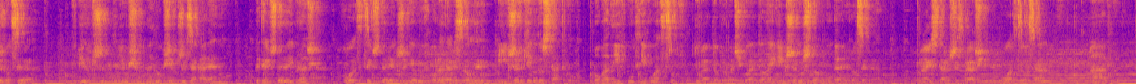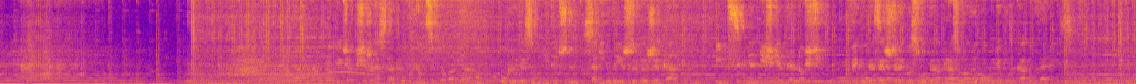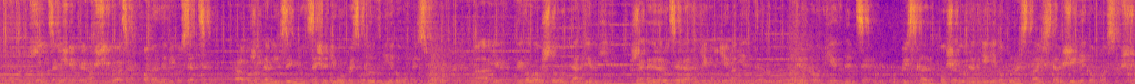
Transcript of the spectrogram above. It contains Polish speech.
Erze Rocera w pierwszym dniu siódmego księżyca Karenu, gdy czterej bracia, władcy czterech żywiołów po latach zgody i wszelkiego dostatku, popadli w kłótnię władców, która doprowadziła do największego sztormu ery Rocera. Najstarszy z braci, władca oceanu, magii. Płynącym do Barianu ukryte są mityczne, zaginione jeszcze w erze Galion, insygnia nieśmiertelności, wykute ze szczerego złota w lazurowym ogniu wulkanu Veris. Rządza nieśmiertelności władza ogarnęły jego serce, a pożądanie insygniów zaślepiło bezpowrotnie jego umysł. Magier wywołał sztorm tak wielki, że era Rocera takiego nie pamięta. Tylko w jednym celu, by skarb posiadł na dnie jego królestwa i stał się jego własnością.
